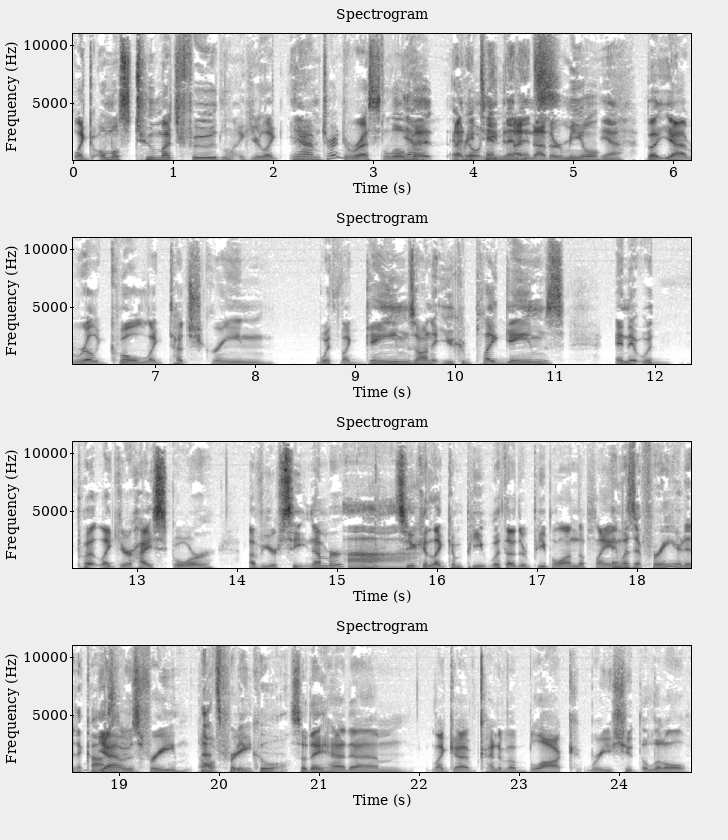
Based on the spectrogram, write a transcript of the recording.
Like almost too much food. Like you're like, yeah, Yeah. I'm trying to rest a little Yeah, bit. I don't 10 need minutes. another meal. Yeah. But yeah, really cool like touchscreen with like games on it. You could play games and it would put like your high score of your seat number. Ah. So you could like compete with other people on the plane. And was it free or did it cost? yeah, it was free. That's free. pretty cool. So they had um like a kind of a block where you shoot the little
